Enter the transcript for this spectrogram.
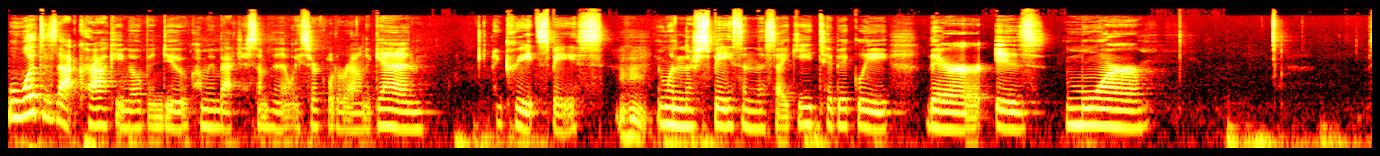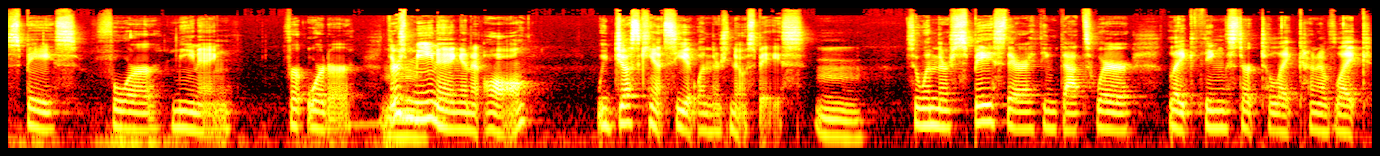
Well what does that cracking open do coming back to something that we circled around again it creates space. Mm-hmm. And when there's space in the psyche typically there is more space for meaning for order there's mm-hmm. meaning in it all. We just can't see it when there's no space. Mm. So when there's space there i think that's where like things start to like kind of like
